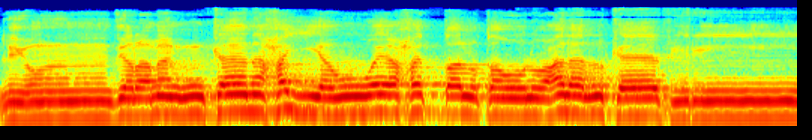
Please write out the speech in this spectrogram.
لينذر من كان حيا ويحق القول على الكافرين.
